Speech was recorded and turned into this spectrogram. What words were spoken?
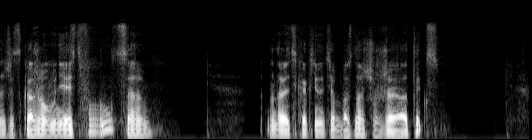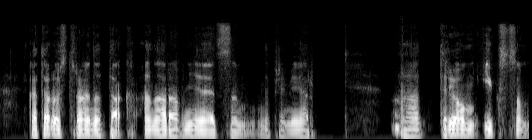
Значит, скажем, у меня есть функция, ну, давайте как-нибудь обозначу g от x, которая устроена так. Она равняется, например, 3x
